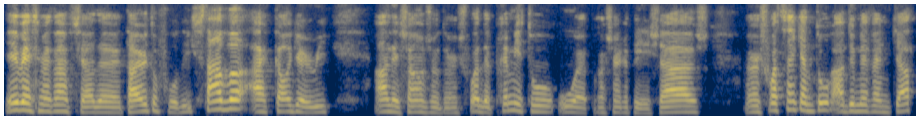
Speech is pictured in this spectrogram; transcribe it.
Et bien, c'est maintenant officiel de Tyler Toffoli s'en va à Calgary en échange d'un choix de premier tour au euh, prochain repêchage, un choix de cinquième tour en 2024.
